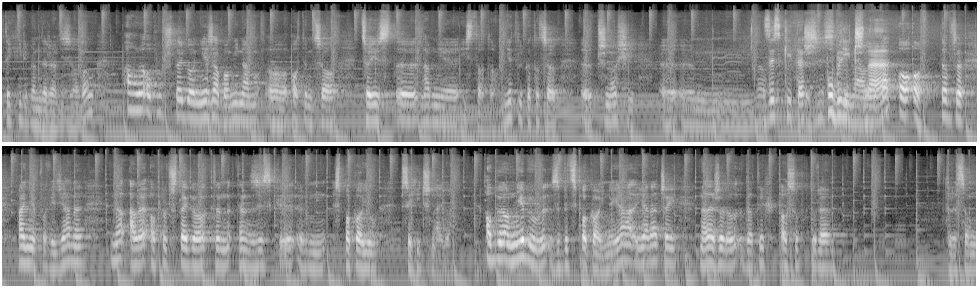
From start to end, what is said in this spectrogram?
w tej chwili będę realizował, ale oprócz tego nie zapominam o, o tym, co, co jest e, dla mnie istotą. Nie tylko to, co przynosi no, Zyski też zyski publiczne. małe, tak? O, o, dobrze, fajnie powiedziane. No, ale oprócz tego ten, ten zysk spokoju psychicznego. Oby on nie był zbyt spokojny. Ja, ja raczej należę do, do tych osób, które, które są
